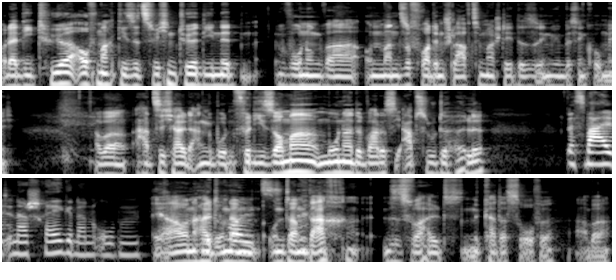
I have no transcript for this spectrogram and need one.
oder die Tür aufmacht, diese Zwischentür, die in der Wohnung war und man sofort im Schlafzimmer steht, das ist irgendwie ein bisschen komisch. Aber hat sich halt angeboten. Für die Sommermonate war das die absolute Hölle. Das war halt in der Schräge dann oben. Ja, und halt unterm, unterm Dach. Das war halt eine Katastrophe. Aber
